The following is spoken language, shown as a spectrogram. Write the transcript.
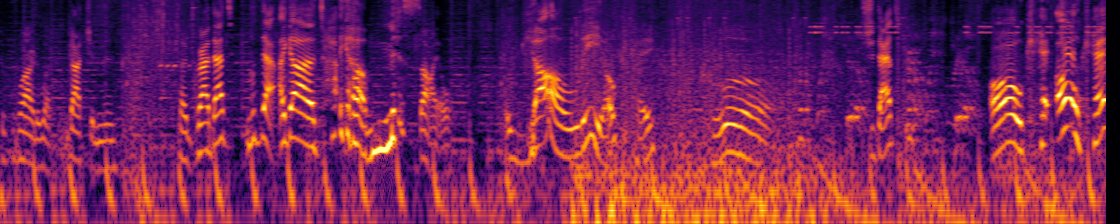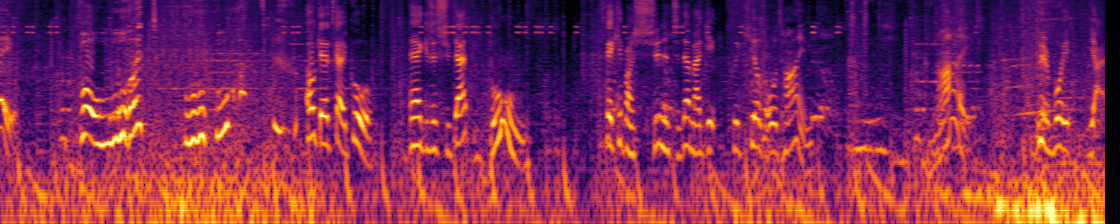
to acquire the weapon. Gotcha, man. So I grab that. Look at that. I got a, I got a missile. Golly. Okay. Cool. Shoot that. Okay. Okay. But what? What? Okay, that's kind of cool. And I can just shoot that. Boom. Just gotta keep on shooting to them. I get quick kills all the time. Nice. Bear boy. Yeah.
